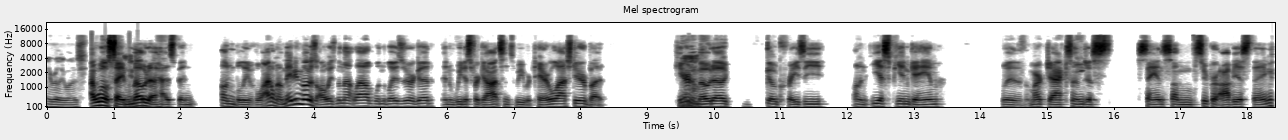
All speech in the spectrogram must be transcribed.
It really was. I will say Yeah. Moda has been unbelievable. I don't know. Maybe Moda's always been that loud when the Blazers are good, and we just forgot since we were terrible last year. But hearing Yeah. Moda go crazy on an ESPN game with Mark Jackson just saying some super obvious thing.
